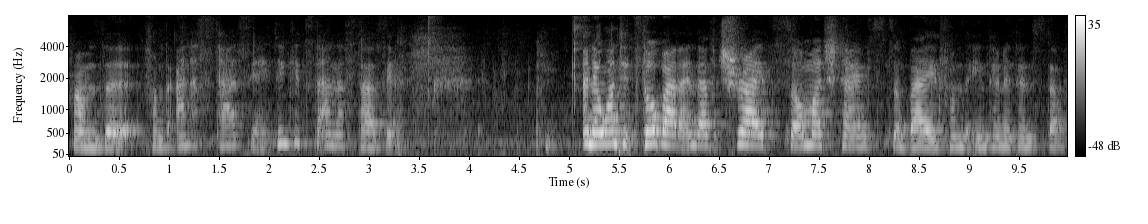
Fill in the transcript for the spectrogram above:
from the from the Anastasia. I think it's the Anastasia. And I want it so bad and I've tried so much times to buy it from the internet and stuff.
